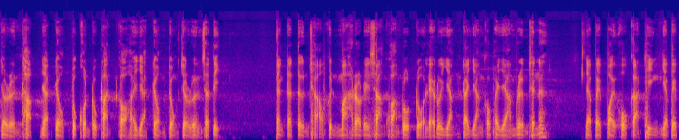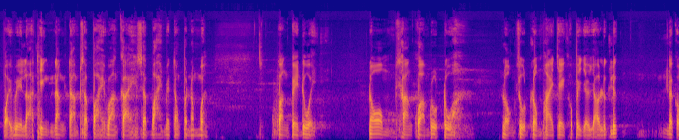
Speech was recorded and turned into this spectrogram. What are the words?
เจริญธรรมญาติโยมทุกคนทุกท่านขอให้ญาติโยมจงเจริญสติ ตั้งแต่ตื่นเช้าขึ้นมาเราได้สร้างความรู้ตัวแล้วหรือยังถ้ายังก็พยายามเริ่มซะนะอย่าไปปล่อยโอกาสทิ้ง อย่าไปปล่อยเวลาทิ้งนั่งตามสบายวางกายสบายไม่ต้องปนมมือฟังไปด้วยโน้มสร้างความรู้ตัวลองสูดลมหายใจเข้าไปยาวๆลึกๆ แล้วก็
